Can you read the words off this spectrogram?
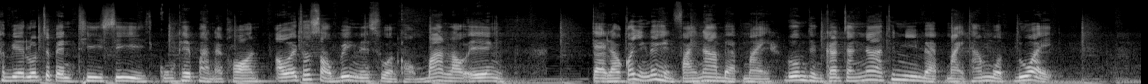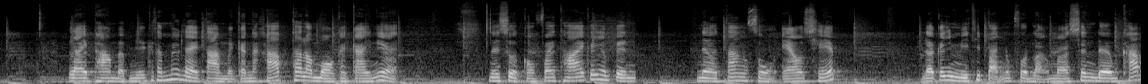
ทะเบียนรถจะเป็น TC กรุงเทพมหานคร เอาไว้ทดสอบวิ่งในส่วนของบ้านเราเอง แต่เราก็ยังได้เห็นไฟหน้าแบบใหม่ รวมถึงกระจังหน้าที่มีแบบใหม่ทั้งหมดด้วย ลายพรางแบบนี้ก็ทำให้ลายตามเหมือนกันนะครับ ถ้าเรามองไกลๆเนี่ย ในส่วนของไฟท้ายก็ยังเป็นแนวตั้งทรง L shape แล้วก็ยังมีที่ปัดน้ำฝนหลังมาเช่นเดิมครับ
